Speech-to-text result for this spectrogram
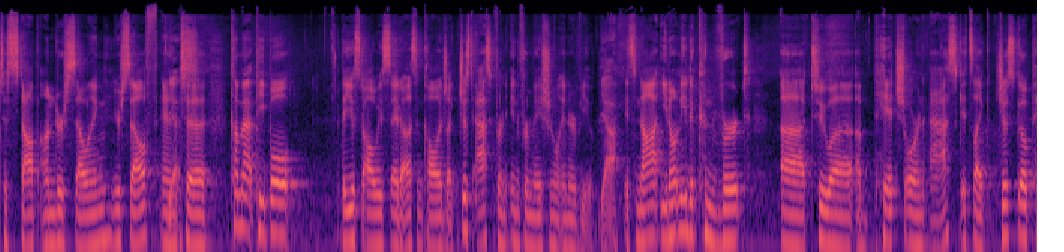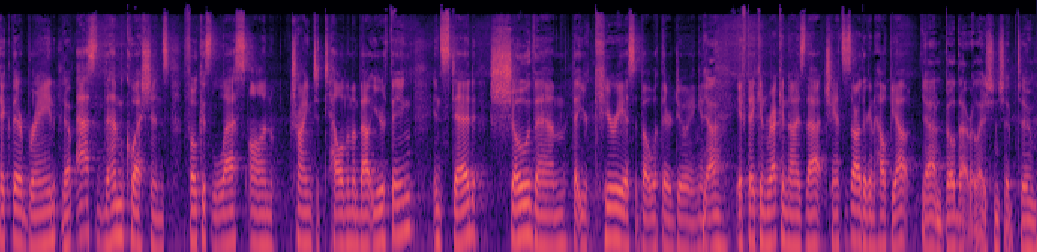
to stop underselling yourself and Yes. to come at people. They used to always say to us in college, like, just ask for an informational interview. Yeah. It's not, you don't need to convert uh, to a, a pitch or an ask. It's like, just go pick their brain, Yep. ask them questions, focus less on trying to tell them about your thing. Instead, show them that you're curious about what they're doing. And Yeah. if they can recognize that, chances are they're going to help you out. Yeah, and build that relationship too.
